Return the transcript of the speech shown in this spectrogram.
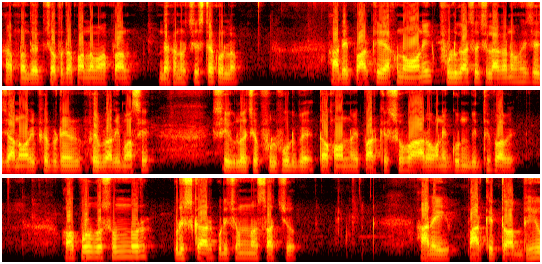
আপনাদের যতটা পারলাম আপনার দেখানোর চেষ্টা করলাম। আর এই পার্কে এখনও অনেক ফুল গাছ হচ্ছে লাগানো হয়েছে, জানুয়ারি, ফেব্রুয়ারি ফেব্রুয়ারি মাসে। সেগুলো হচ্ছে ফুল ফুটবে, তখন এই পার্কের শোভা আরও অনেক গুণ বৃদ্ধি পাবে। অপূর্ব সুন্দর, পরিষ্কার, পরিচ্ছন্ন, স্বচ্ছ। আর এই পার্কের টপ ভিউ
